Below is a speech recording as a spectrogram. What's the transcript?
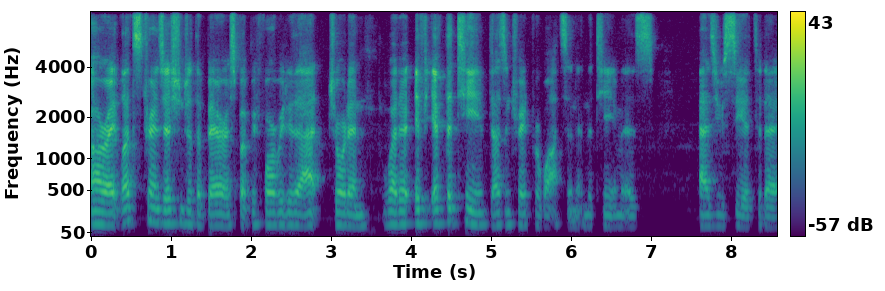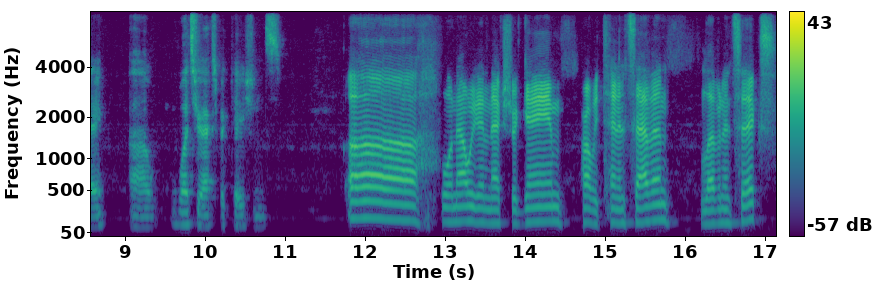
All right, let's transition to the Bears. But before we do that, Jordan, what if if the team doesn't trade for Watson and the team is as you see it today? Uh, what's your expectations? Uh, well, now we get an extra game, probably 10 and 7, 11 and 6.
